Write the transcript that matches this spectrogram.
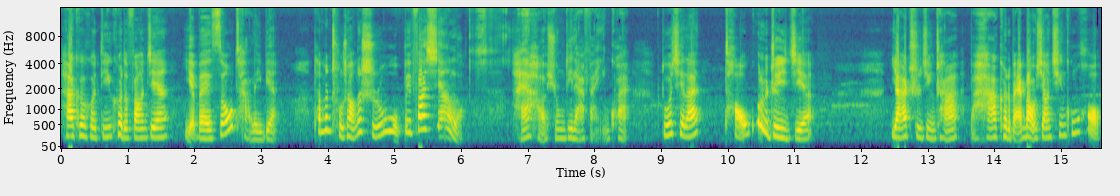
哈克和迪克的房间也被搜查了一遍，他们储藏的食物被发现了。还好兄弟俩反应快，躲起来逃过了这一劫。牙齿警察把哈克的百宝箱清空后。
